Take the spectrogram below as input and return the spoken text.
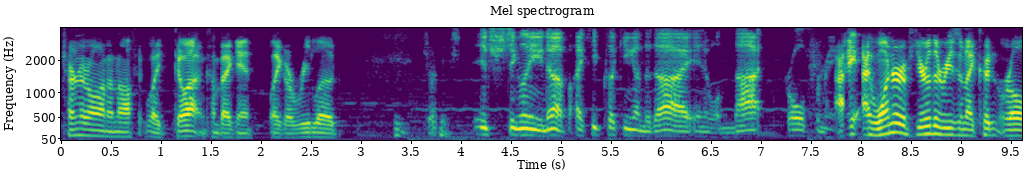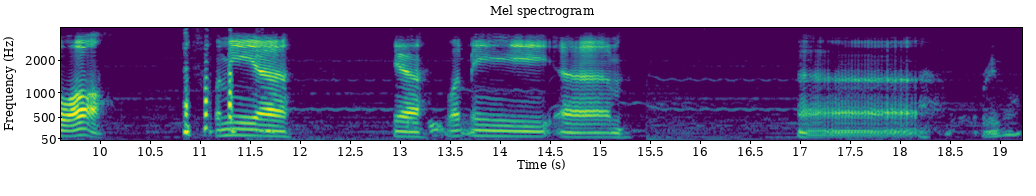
turn it on and off. Like go out and come back in. Like a reload. Interestingly enough, I keep clicking on the die and it will not roll for me. I, I wonder if you're the reason I couldn't roll all. let me. uh Yeah, let me. um uh reroll.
